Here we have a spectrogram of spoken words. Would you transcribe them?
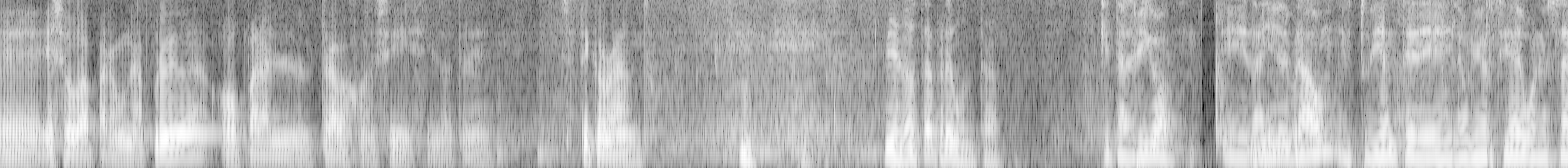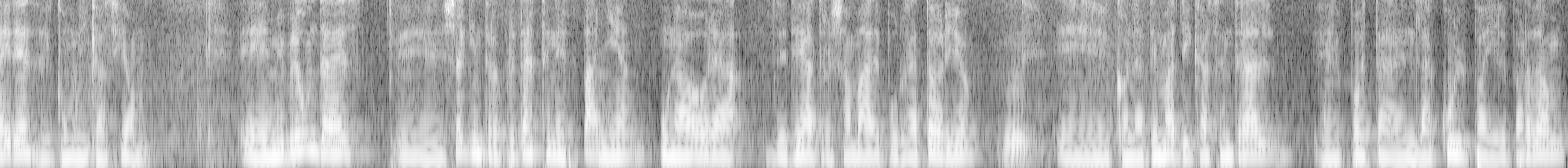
Eh, eso va para una prueba o para el trabajo en sí, si lo tenés. Stick around. Bien, otra pregunta. ¿Qué tal, Vigo? Eh, Daniel Brown, estudiante de la Universidad de Buenos Aires de Comunicación. Eh, mi pregunta es, ya que interpretaste en España una obra de teatro llamada El Purgatorio, mm. con la temática central puesta en la culpa y el perdón,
